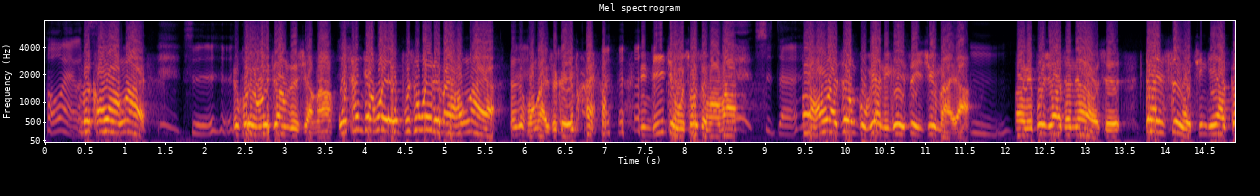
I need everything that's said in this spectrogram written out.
红海，什么空红海？是。会员会这样子想啊？我参加会员不是为了买红海啊，但是红海是可以买啊。你理解我说什么吗？是的。哦，红海这种股票你可以自己去买的。嗯。啊，你不需要参加老师。但是我今天要告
